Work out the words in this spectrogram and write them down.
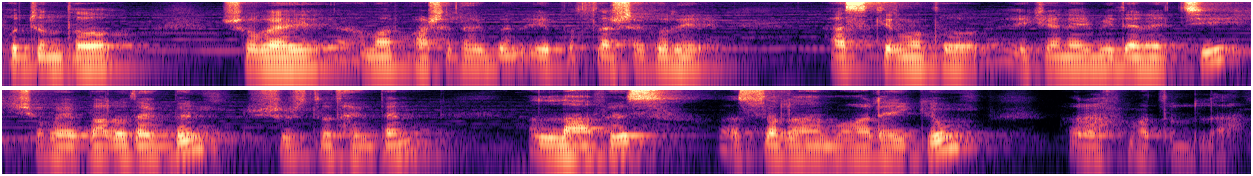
পর্যন্ত সবাই আমার পাশে থাকবেন। এই প্রত্যাশা করে আজকের মতো এখানে বিদায় নিচ্ছি। সবাই ভালো থাকবেন, সুস্থ থাকবেন। আল্লাহ হাফেজ। আসসালামু আলাইকুম রহমতুল্লাহ।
